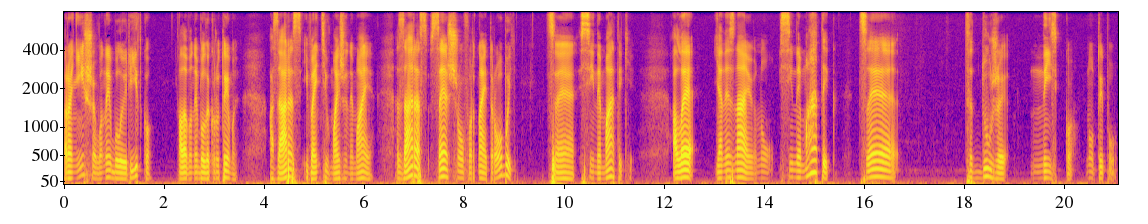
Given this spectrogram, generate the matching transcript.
Раніше вони були рідко, але вони були крутими. А зараз івентів майже немає. Зараз все, що Fortnite робить, це сінематики. Але я не знаю, ну, сінематик це. Це дуже низько. Ну, типу,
